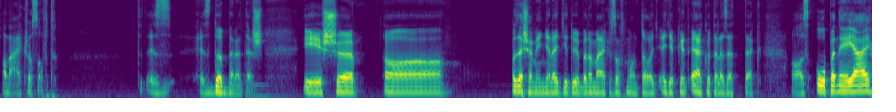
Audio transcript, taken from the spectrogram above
a Microsoft. Ez, ez döbbenetes. És a, az eseményen egy időben a Microsoft mondta, hogy egyébként elkötelezettek az OpenAI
